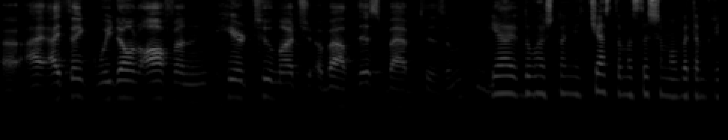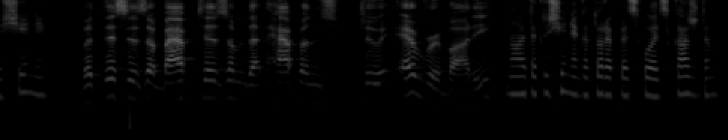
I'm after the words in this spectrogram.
Uh, I, I think we don't often hear too much about this baptism, Я думаю, что не часто мы слышим об этом крещении, but this is a baptism that happens to everybody. но это крещение, которое происходит с каждым.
